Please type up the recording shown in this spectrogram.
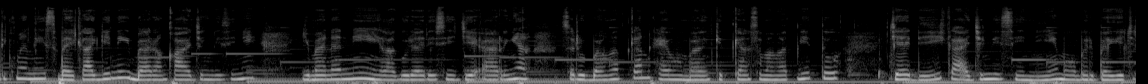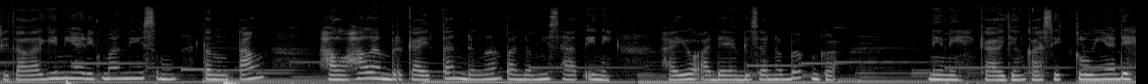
adik manis, baik lagi nih bareng Kak Ajeng di sini. Gimana nih lagu dari si JR-nya? Seru banget kan kayak membangkitkan semangat gitu. Jadi Kak Ajeng di sini mau berbagi cerita lagi nih adik manis tentang hal-hal yang berkaitan dengan pandemi saat ini. Hayo ada yang bisa nebak nggak? Nih nih, Kak Ajeng kasih clue-nya deh.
